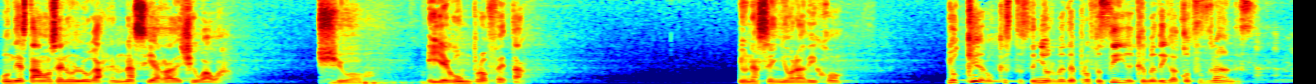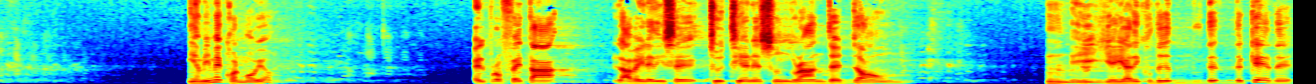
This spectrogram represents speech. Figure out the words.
un día estábamos en un lugar, en una sierra de Chihuahua. Chihuahua. Y llegó un profeta. Y una señora dijo, yo quiero que este señor me dé profecía y que me diga cosas grandes. Y a mí me conmovió. El profeta la ve y le dice, tú tienes un grande don. Y, y ella dijo, ¿de, de- de qué? ¿De,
